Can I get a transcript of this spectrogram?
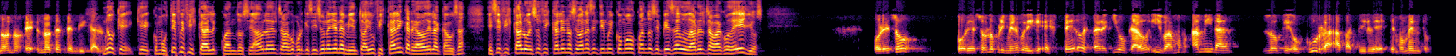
No, no, eh, no te entendí, Carlos. No, que, que como usted fue fiscal, cuando se habla del trabajo, porque se hizo un allanamiento, hay un fiscal encargado de la causa, ese fiscal o esos fiscales no se van a sentir muy cómodos cuando se empieza a dudar del trabajo de ellos. Por eso, por eso lo primero que dije, espero estar equivocado y vamos a mirar lo que ocurra a partir de este momento.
